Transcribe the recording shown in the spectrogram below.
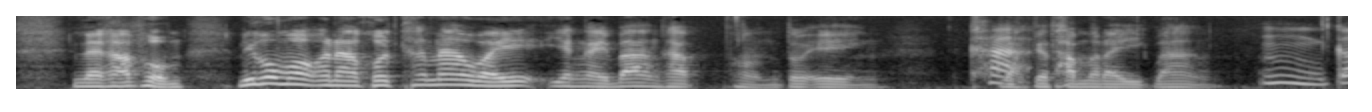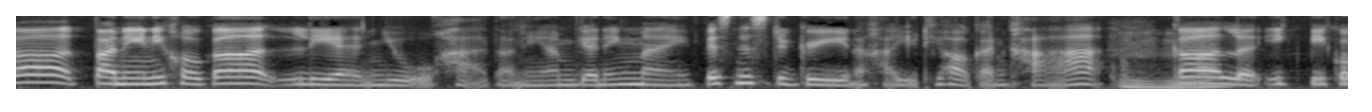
3นะครับผมนี่ก็มองอนาคตข้างหน้าไว้ยังไงบ้างครับ ของตัวเองค่ะอยากจะทำอะไรอีกบ้าง อืมก็ตอนนี้นิโคลก็เรียนอยู่ค่ะ ตอนนี้ I'm getting my business degree นะคะ อยู่ที่หอการค้า ก็เหลืออีกปีก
